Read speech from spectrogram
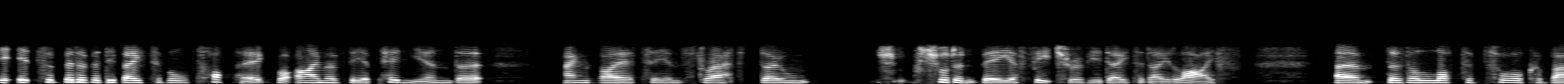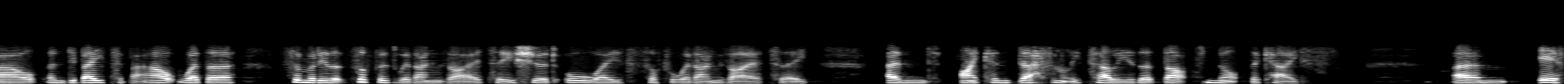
It's a bit of a debatable topic, but I'm of the opinion that anxiety and stress don't sh- shouldn't be a feature of your day-to-day life. Um, there's a lot of talk about and debate about whether somebody that suffers with anxiety should always suffer with anxiety, and I can definitely tell you that that's not the case. Um, if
